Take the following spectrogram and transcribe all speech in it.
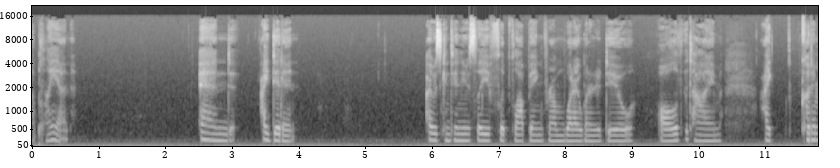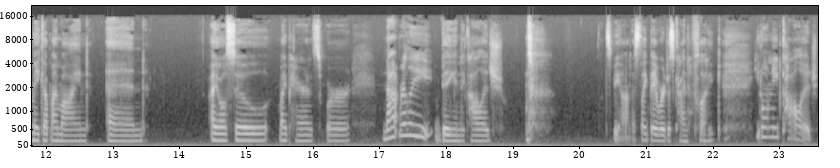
a plan. And I didn't. I was continuously flip flopping from what I wanted to do all of the time. Couldn't make up my mind. And I also, my parents were not really big into college. Let's be honest. Like, they were just kind of like, you don't need college.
